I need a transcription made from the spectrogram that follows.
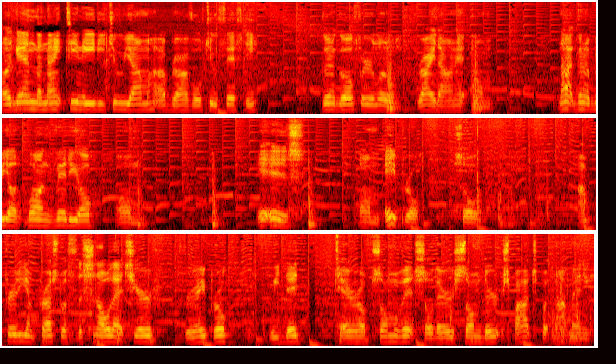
Again, the 1982 Yamaha Bravo 250. Gonna go for a little ride on it. Um, not gonna be a long video. Um, it is um April, so I'm pretty impressed with the snow that's here for April. We did tear up some of it, so there's some dirt spots, but not many.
